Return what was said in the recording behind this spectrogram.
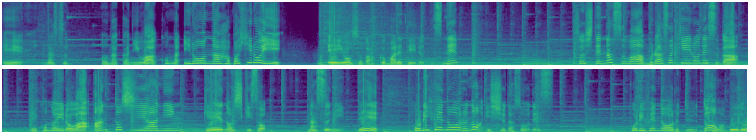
えー、ナスの中にはこんないろんな幅広い栄養素が含まれているんですね。そしてナスは紫色ですが、えこの色はアントシアニン系の色素ナスニンでポリフェノールの一種だそうです。ポリフェノールというと、まあ、ブドウ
